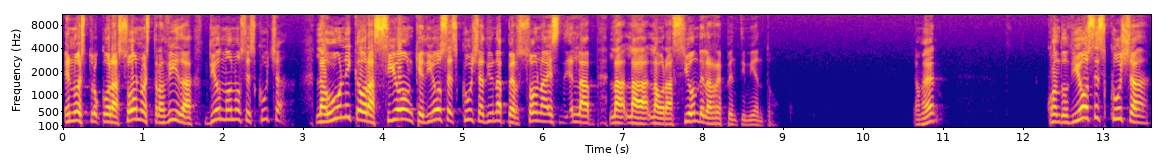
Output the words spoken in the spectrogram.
en nuestro corazón, nuestra vida, Dios no nos escucha. La única oración que Dios escucha de una persona es la, la oración del arrepentimiento. Amén. Cuando Dios escucha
